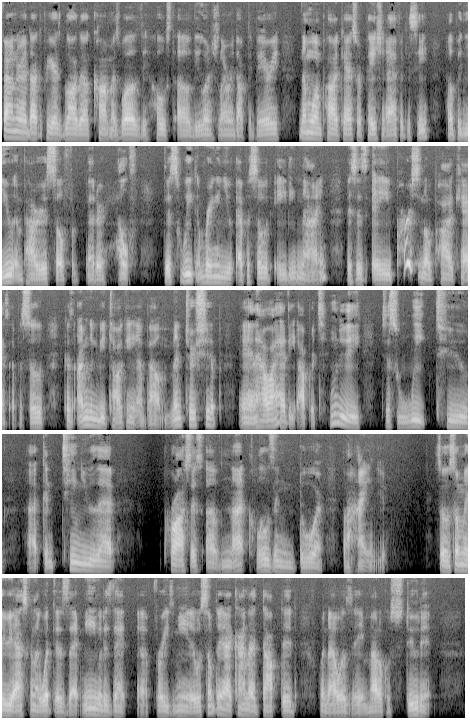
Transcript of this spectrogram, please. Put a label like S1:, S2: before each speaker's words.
S1: founder at drpierresblog.com, as well as the host of the Lunch Learn with Dr. Barry, number one podcast for patient advocacy, helping you empower yourself for better health. This week, I'm bringing you episode 89. This is a personal podcast episode because I'm going to be talking about mentorship and how I had the opportunity this week to uh, continue that process of not closing the door behind you. So some may be asking, like, what does that mean? What does that uh, phrase mean? It was something I kind of adopted when I was a medical student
